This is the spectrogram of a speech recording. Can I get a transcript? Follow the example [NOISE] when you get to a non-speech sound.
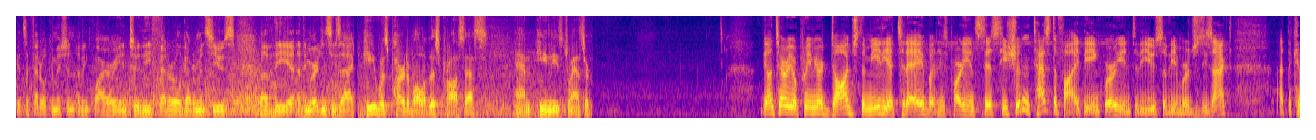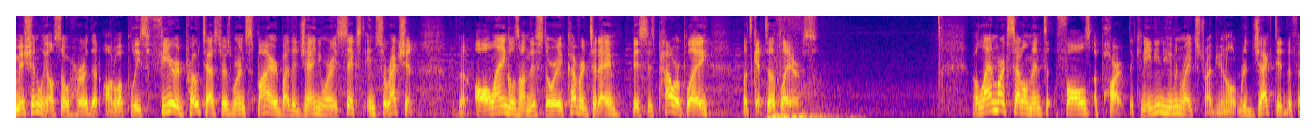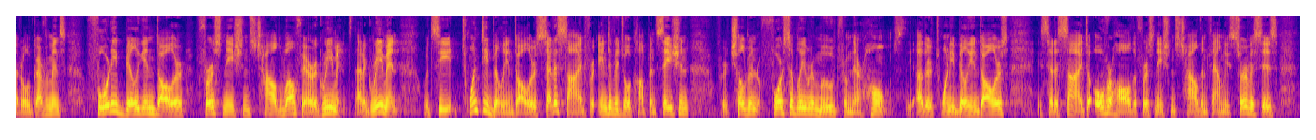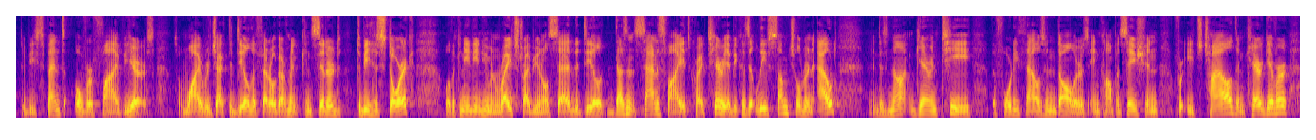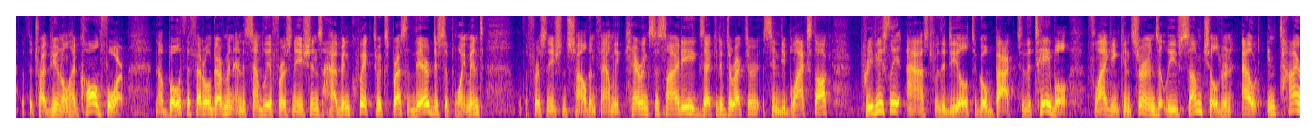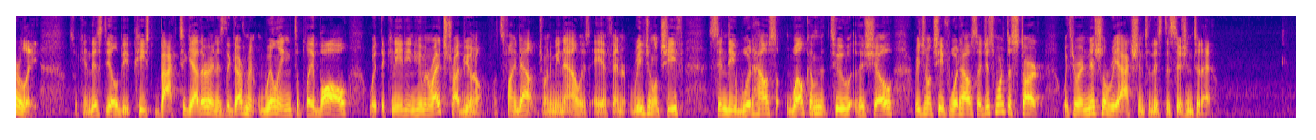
It's a federal commission of inquiry into the federal government's use of the, uh, the Emergencies Act. He was part of all of this process, and he needs to answer. The Ontario Premier dodged the media today, but his party insists he shouldn't testify at the inquiry into the use of the Emergencies Act. At the commission, we also heard that Ottawa police feared protesters were inspired by the January 6th insurrection. We've got all angles on this story covered today. This is Power Play. Let's get to the players. A landmark settlement falls apart. The Canadian Human Rights Tribunal rejected the federal government's $40 billion First Nations Child Welfare Agreement. That agreement would see $20 billion set aside for individual compensation for children forcibly removed from their homes. The other $20 billion is set aside to overhaul the First Nations Child and Family Services to be spent over five years. So, why reject a deal the federal government considered to be historic? Well, the Canadian Human Rights Tribunal said the deal doesn't satisfy its criteria because it leaves some children out and does not guarantee the $40,000 in compensation for each child and caregiver that the tribunal had called for. Now, both the federal government and Assembly of First Nations have been quick to express their disappointment but the First Nations Child and Family Caring Society Executive Director Cindy Blackstock previously asked for the deal to go back to the table, flagging concerns it leaves some children out entirely. So, can this deal be pieced back together? And is the government willing to play ball with the Canadian Human Rights Tribunal? Let's find out. Joining me now is AFN Regional Chief Cindy Woodhouse. Welcome to the show. Regional Chief Woodhouse, I just wanted to start with your initial reaction to this decision today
